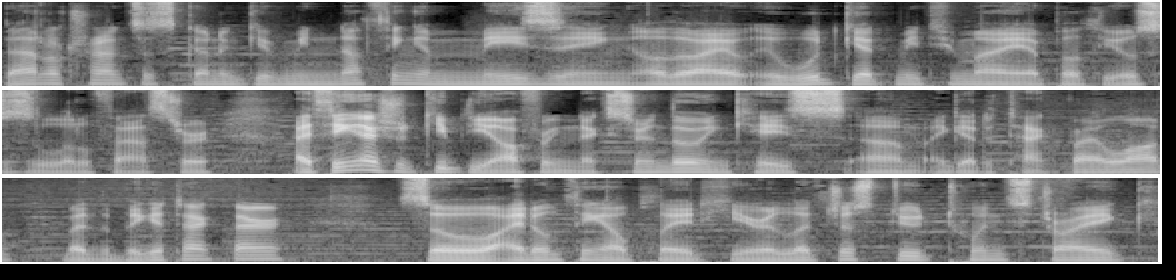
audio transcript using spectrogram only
Battle Trance is going to give me nothing amazing, although I, it would get me to my Apotheosis a little faster. I think I should keep the offering next turn, though, in case um, I get attacked by a lot, by the big attack there. So I don't think I'll play it here. Let's just do Twin Strike,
